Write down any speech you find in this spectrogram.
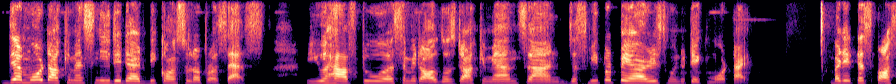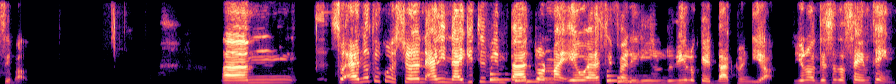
There are more documents needed at the consular process you have to uh, submit all those documents and just be prepared. It's going to take more time, but it is possible. Um, so another question, any negative impact on my AOS if I re relocate back to India? You know, this is the same thing.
